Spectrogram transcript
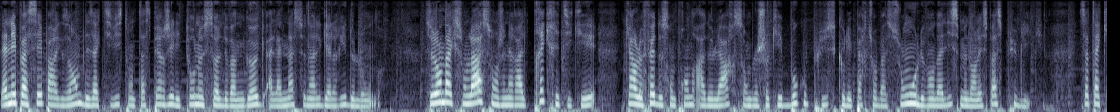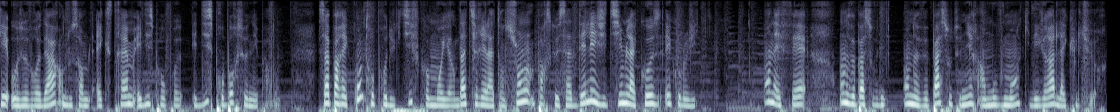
L'année passée, par exemple, des activistes ont aspergé les tournesols de Van Gogh à la National Gallery de Londres. Ce genre d'actions-là sont en général très critiquées, car le fait de s'en prendre à de l'art semble choquer beaucoup plus que les perturbations ou le vandalisme dans l'espace public. S'attaquer aux œuvres d'art nous semble extrême et, disproportionné. Pardon. Ça paraît contre-productif comme moyen d'attirer l'attention parce que ça délégitime la cause écologique. En effet, on ne veut pas, soutenir un mouvement qui dégrade la culture.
